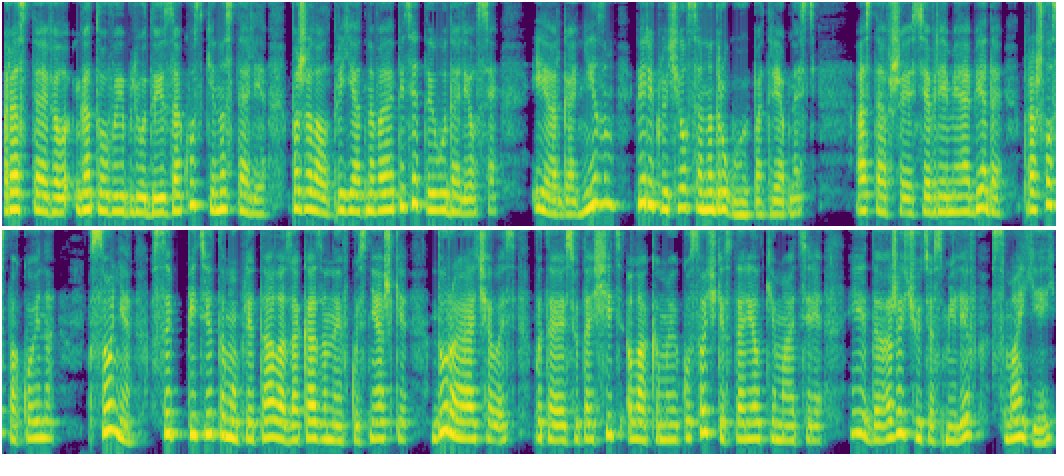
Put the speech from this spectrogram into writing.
расставил готовые блюда и закуски на столе, пожелал приятного аппетита и удалился. И организм переключился на другую потребность. Оставшееся время обеда прошло спокойно – Соня с аппетитом уплетала заказанные вкусняшки, дурачилась, пытаясь утащить лакомые кусочки с тарелки матери и даже, чуть осмелев, с моей.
